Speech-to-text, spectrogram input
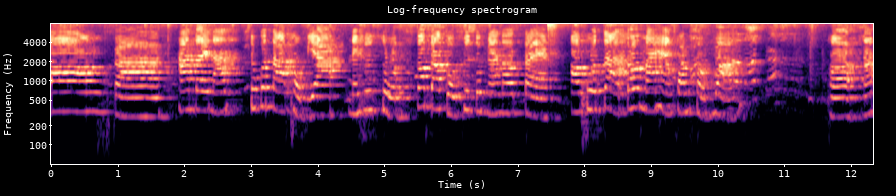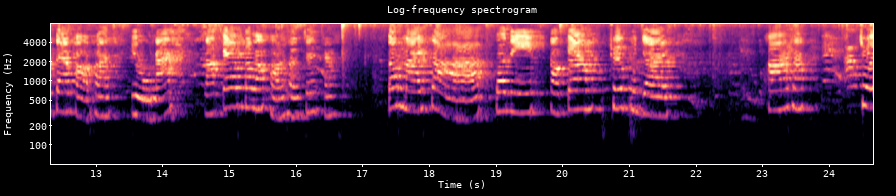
ต้องการทันใดนั้นตุ๊กตาผมยาวในชุดสวนก็ปรากฏขึ้นตรงนั้นอนแต่ขอบคุณจากต้นไม้แห่งความสมหวัง พอน้องแตงขอพรอยู่นะน้องแก้มก็มาขอพรเช่นกันต้นไม้จ๋าวันนี้น้องแก้มช่วยคุณยายพานะช่วย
